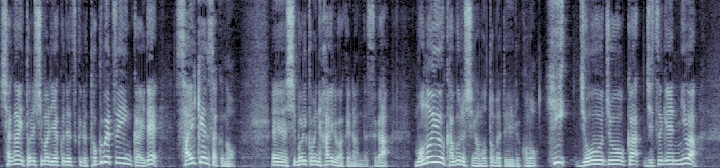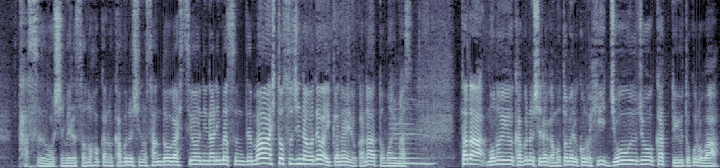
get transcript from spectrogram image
社外取締役で作る特別委員会で再建策の、えー、絞り込みに入るわけなんですが物言う株主が求めているこの非上場化実現には多数を占めるその他の株主の賛同が必要になりますんでまあ一筋縄ではいかないのかなと思います。ただ、物言う株主らが求めるこの非上場化っていうところは、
